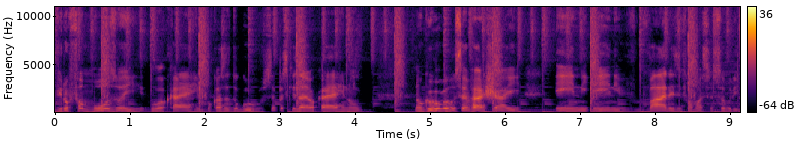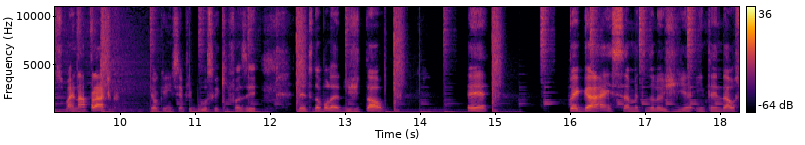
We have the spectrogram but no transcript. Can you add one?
virou famoso aí o OKR por causa do Google. Se você pesquisar OKR no, no Google, você vai achar aí N, N, várias informações sobre isso. Mas na prática, que é o que a gente sempre busca aqui fazer dentro da Bolero Digital, é pegar essa metodologia, entender os,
